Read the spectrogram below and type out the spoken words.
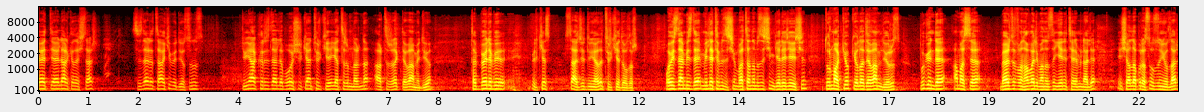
Evet değerli arkadaşlar, sizler de takip ediyorsunuz. Dünya krizlerle boğuşurken Türkiye yatırımlarını artırarak devam ediyor. Tabii böyle bir ülke sadece dünyada Türkiye'de olur. O yüzden biz de milletimiz için, vatanımız için, geleceği için durmak yok, yola devam diyoruz. Bugün de Amasya Merzifon Havalimanı'nın yeni terminali. İnşallah burası uzun yıllar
